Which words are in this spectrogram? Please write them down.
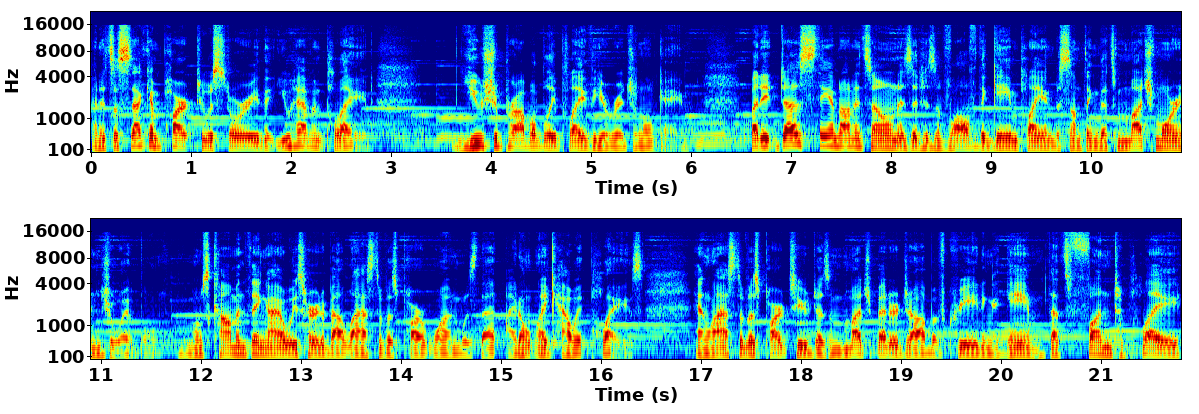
and it's a second part to a story that you haven't played. You should probably play the original game. But it does stand on its own as it has evolved the gameplay into something that's much more enjoyable. The most common thing I always heard about Last of Us Part 1 was that I don't like how it plays and Last of Us Part 2 does a much better job of creating a game that's fun to play,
